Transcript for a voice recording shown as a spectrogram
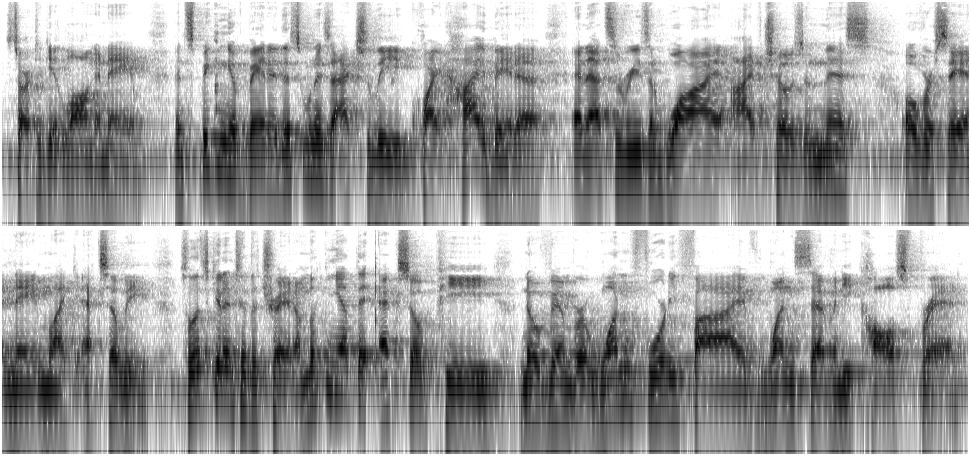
start to get long a name. And speaking of beta, this one is actually quite high beta, and that's the reason why I've chosen this over, say, a name like XLE. So let's get into the trade. I'm looking at the XOP November 145 170 call spread.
